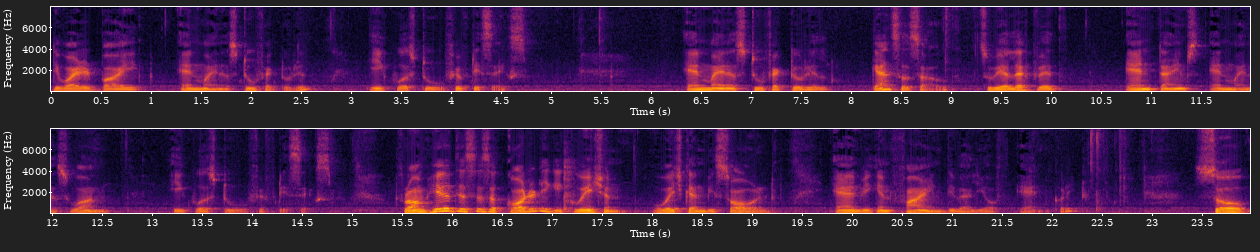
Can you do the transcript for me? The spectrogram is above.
divided by n minus 2 factorial equals to 56. n minus 2 factorial cancels out. So we are left with n times n minus 1 equals to 56. From here, this is a quadratic equation which can be solved and we can find the value of n, correct? So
